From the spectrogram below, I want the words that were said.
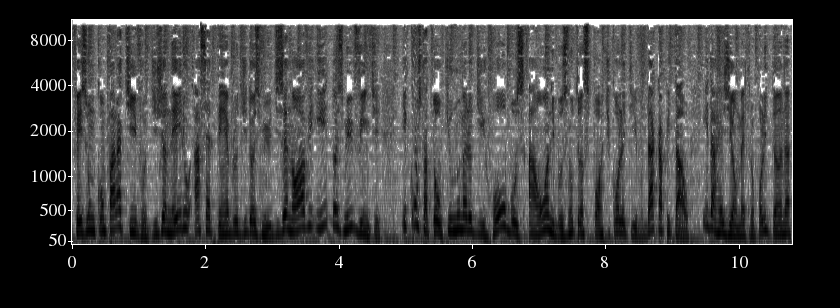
fez um comparativo de janeiro a setembro de 2019 e 2020 e constatou que o número de roubos a ônibus no transporte coletivo da capital e da região metropolitana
